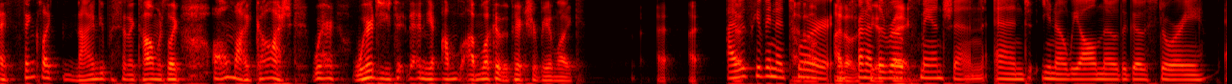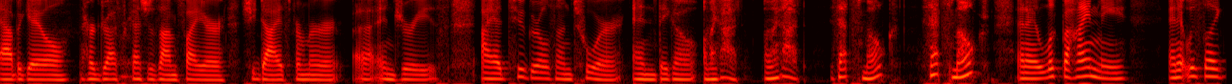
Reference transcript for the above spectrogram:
I think like 90% of comments like, oh my gosh, where, where did you, t-? and yeah, I'm, I'm looking at the picture being like, I, I, I was giving a tour in front of the Ropes thing. Mansion, and you know we all know the ghost story. Abigail, her dress catches on fire. She dies from her uh, injuries. I had two girls on tour, and they go, "Oh my god, oh my god, is that smoke? Is that smoke?" And I look behind me, and it was like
